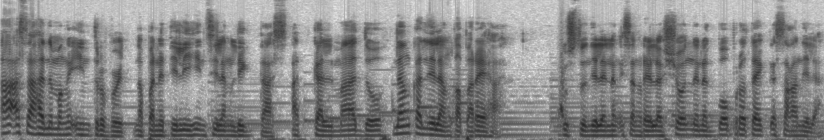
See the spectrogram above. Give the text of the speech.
Aasahan ng mga introvert na panatilihin silang ligtas at kalmado ng kanilang kapareha. Gusto nila ng isang relasyon na nagpoprotekta sa kanila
